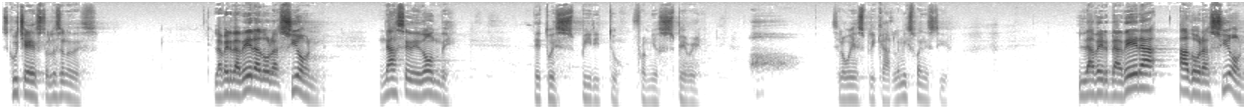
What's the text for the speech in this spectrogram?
Escuche esto, listen to this. La verdadera adoración nace de dónde? De tu espíritu, from your spirit. Oh, se lo voy a explicar. Let me explain this to you. La verdadera adoración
